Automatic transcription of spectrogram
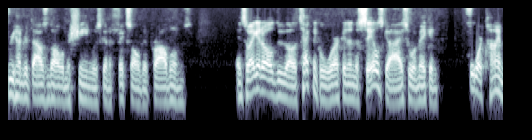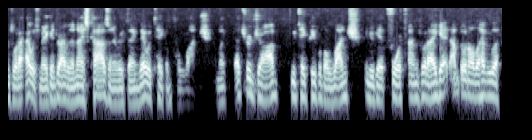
$300,000 machine was going to fix all their problems. And so I got to all do all the technical work. And then the sales guys who were making four times what I was making, driving the nice cars and everything, they would take them to lunch. I'm like, that's your job. You take people to lunch and you get four times what I get. I'm doing all the heavy lift.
